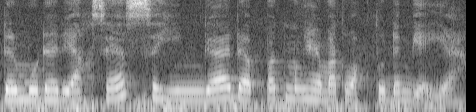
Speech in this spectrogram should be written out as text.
dan mudah diakses sehingga dapat menghemat waktu dan biaya.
